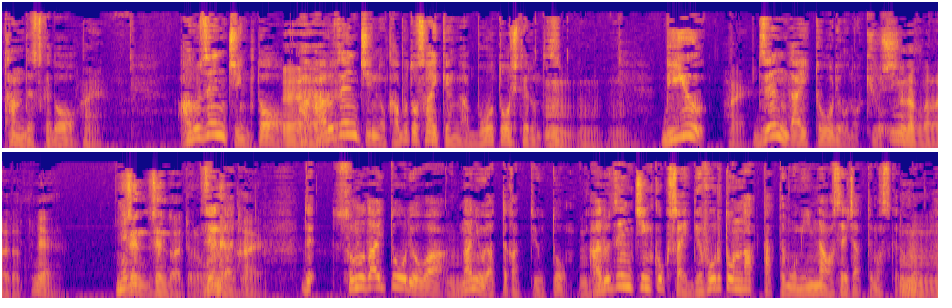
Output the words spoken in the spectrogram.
たんですけど、はい。アルゼンチンと、ええあアルゼンチンの株と債券が暴騰してるんですよ。理由、はい前大統領の急死。で亡くなられたってね。ね前前大統領もね。前大統領。はい。で、その大統領は何をやったかっていうと、アルゼンチン国債デフォルトになったってもうみんな忘れちゃってますけども、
